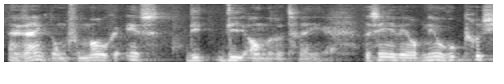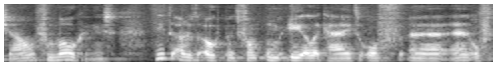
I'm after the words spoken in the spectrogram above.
En rijkdom, vermogen is die, die andere twee. Ja. Dan zie je weer opnieuw hoe cruciaal vermogen is. Niet uit het oogpunt van oneerlijkheid of, uh, hè, of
